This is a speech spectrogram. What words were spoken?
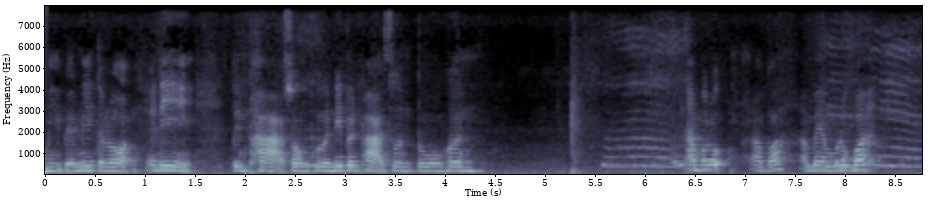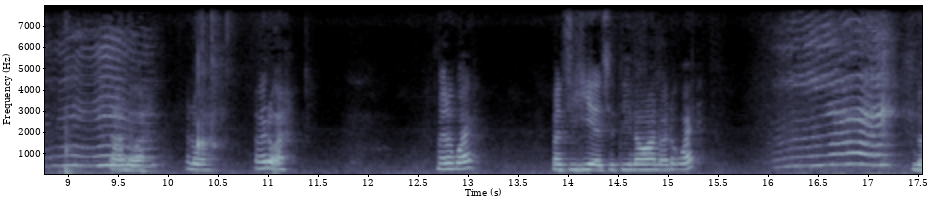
มีแบบนี้ตลอดอันนี้ เป็นผ่าสองเพิ่นนี่เป็นผ่าส่วนตัวเพิ่นอะบ่ลูกอะบ่อะแม่บ่ลูกบ่อะลูกอะอะลูกอะเอาลูกอะมาลูกไว้มันสิเหี่ยสิที่นอนไว้ลูกไว้โด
